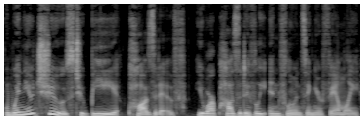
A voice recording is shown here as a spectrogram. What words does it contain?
When you choose to be positive, you are positively influencing your family.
